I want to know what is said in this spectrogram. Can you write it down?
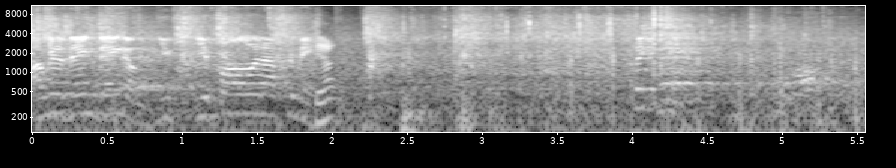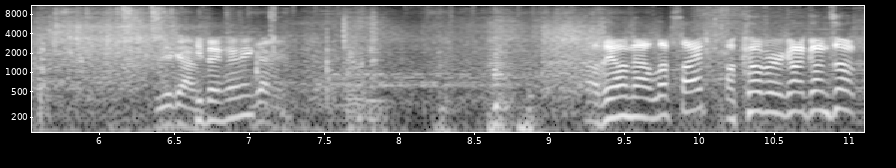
I'm gonna bang bang him. You, you follow it after me. Yeah. Bang, bang. You got me. bang, bang, bang. Are they on that left side? I'll cover. Got guns up.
